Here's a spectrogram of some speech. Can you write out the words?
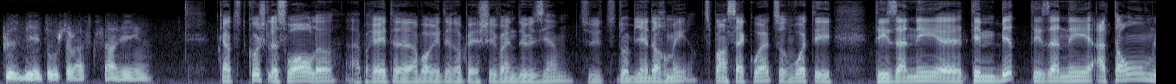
plus bientôt justement ce qui s'en vient. Quand tu te couches le soir, là, après avoir été repêché 22e, tu, dois bien dormir. Tu penses à quoi? Tu revois tes, années euh, Timbit, tes années Atom,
